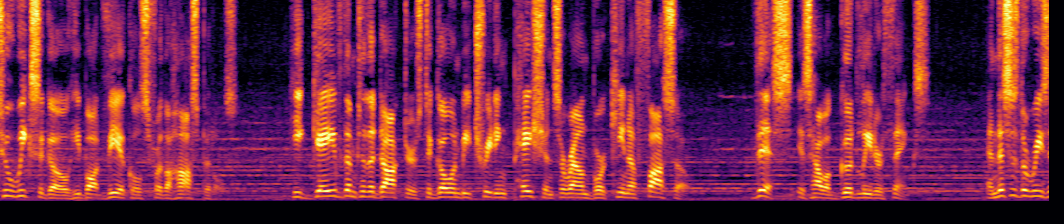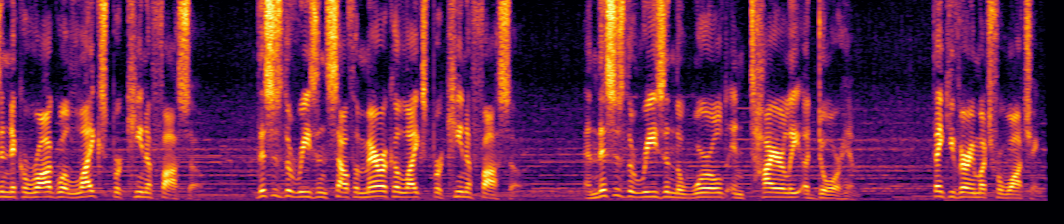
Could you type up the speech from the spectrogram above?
Two weeks ago, he bought vehicles for the hospitals. He gave them to the doctors to go and be treating patients around Burkina Faso. This is how a good leader thinks. And this is the reason Nicaragua likes Burkina Faso. This is the reason South America likes Burkina Faso. And this is the reason the world entirely adore him. Thank you very much for watching.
